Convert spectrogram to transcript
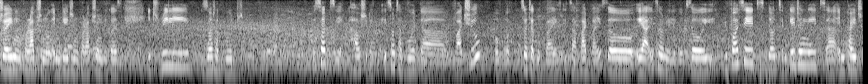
join in corruption or engage in corruption because it really is not a good it's not how should I it's not a good uh, virtue of, it's not a good vice it's a bad vice. So yeah it's not really good. So report it don't engage in it uh, encourage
